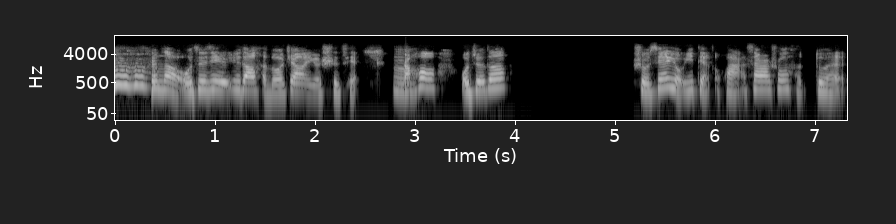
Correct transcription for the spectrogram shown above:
真的，我最近遇到很多这样一个事情。然后我觉得，首先有一点的话，萨拉说的很对，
